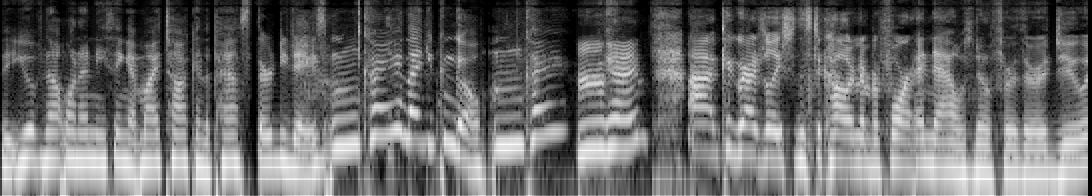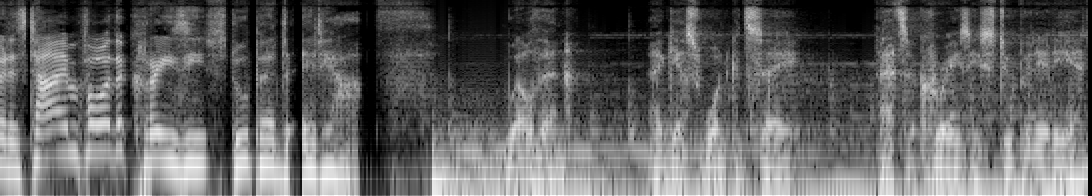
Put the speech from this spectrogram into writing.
that you have not won anything at my talk in the past 30 days. Okay, and that you can go. Okay. Okay. Uh, congratulations to caller number four. And now, with no further ado, it is time for the crazy, stupid idiots. Well, then, I guess one could say that's a crazy, stupid idiot.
